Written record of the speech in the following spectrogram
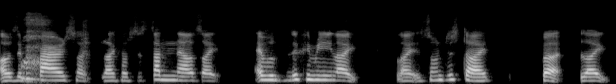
I was embarrassed, like, like I was just standing there. I was like, everyone look at me like, like someone just died, but like.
